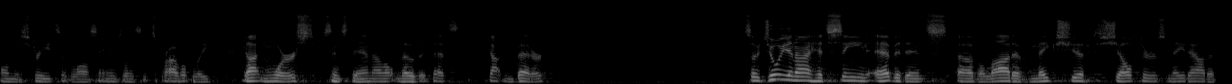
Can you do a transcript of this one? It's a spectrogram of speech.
on the streets of Los Angeles. It's probably gotten worse since then. I don't know that that's gotten better. So, Julia and I had seen evidence of a lot of makeshift shelters made out of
